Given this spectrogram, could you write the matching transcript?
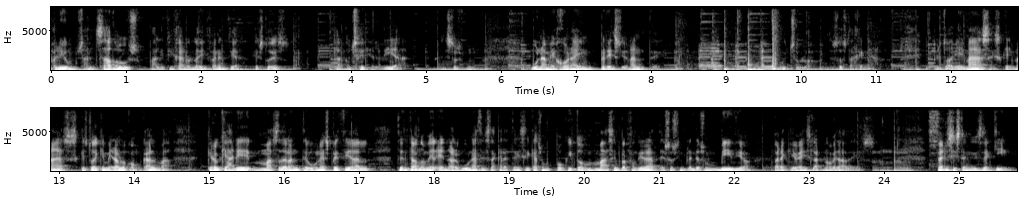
Volumes and Shadows, vale, fijaros la diferencia, que esto es la noche y el día. Esto es una mejora impresionante chulo. Eso está genial. Pero todavía hay más, es que hay más. Es que esto hay que mirarlo con calma. Creo que haré más adelante un especial centrándome en algunas de estas características un poquito más en profundidad. Eso simplemente es un vídeo para que veáis las novedades. Persistence is key.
